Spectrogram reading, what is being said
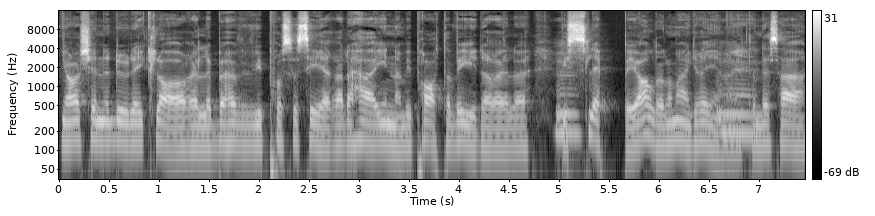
Ja, känner du dig klar eller behöver vi processera det här innan vi pratar vidare? Eller vi släpper ju aldrig de här grejerna. Nej. Utan det är så här,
